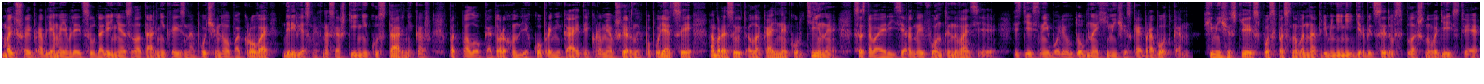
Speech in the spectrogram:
Большой проблемой является удаление золотарника из напочвенного покрова древесных насаждений кустарников, под полог которых он легко проникает и, кроме обширных популяций, образует локальные куртины, создавая резервный фонд инвазии. Здесь наиболее удобна химическая обработка. Химический способ основан на применении гербицидов сплошного действия,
